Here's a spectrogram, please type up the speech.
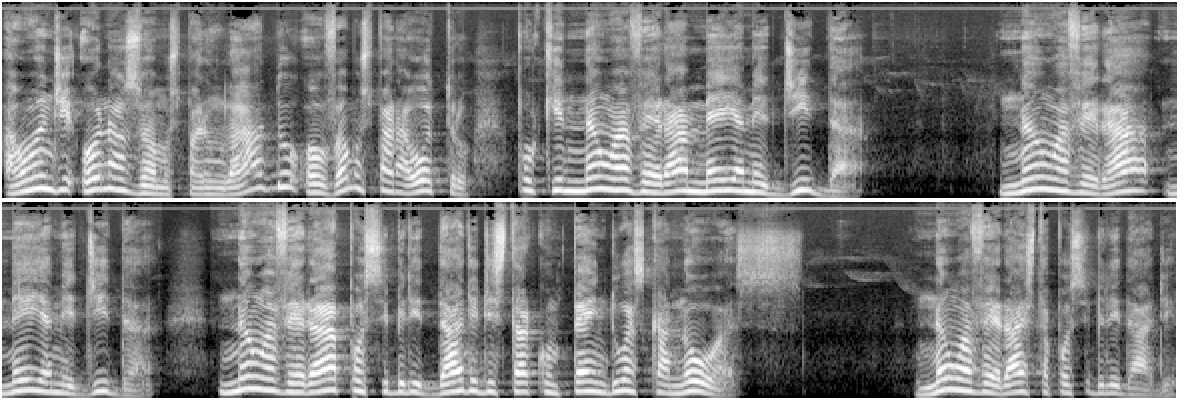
Aonde ou nós vamos para um lado ou vamos para outro, porque não haverá meia medida. Não haverá meia medida não haverá possibilidade de estar com o pé em duas canoas. Não haverá esta possibilidade.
